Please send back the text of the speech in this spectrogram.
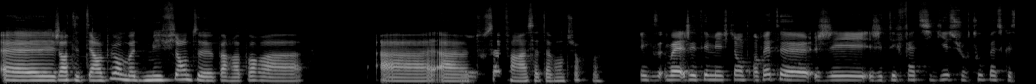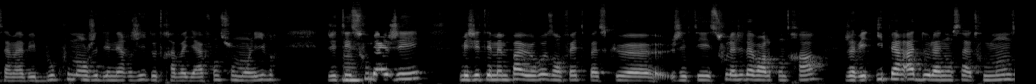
genre, tu étais un peu en mode méfiante par rapport à, à, à tout ça, enfin, à cette aventure, quoi Ouais, j'étais méfiante. En fait, euh, j'étais fatiguée surtout parce que ça m'avait beaucoup mangé d'énergie de travailler à fond sur mon livre. J'étais mmh. soulagée, mais j'étais même pas heureuse en fait parce que euh, j'étais soulagée d'avoir le contrat. J'avais hyper hâte de l'annoncer à tout le monde.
